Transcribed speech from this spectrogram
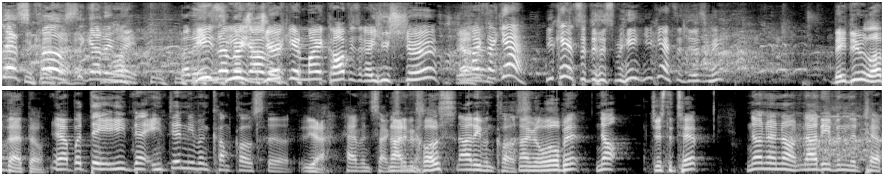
this close to getting me, but he He's, never he's got me. jerking Mike off. He's like, "Are you sure?" And Mike's like, "Yeah, you can't seduce me. You can't seduce me." They do love that though. Yeah, but they, he he didn't even come close to Yeah. having sex. Not even me. close? Not even close. Not even a little bit. no, Just a tip. no, no, no. Not even the tip.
